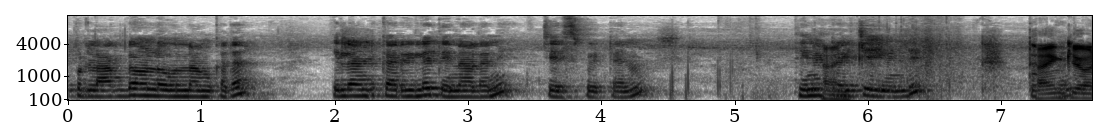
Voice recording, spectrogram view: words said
ఇప్పుడు లాక్డౌన్లో ఉన్నాం కదా ఇలాంటి కర్రీలే తినాలని చేసి పెట్టాను. తిని ట్రై చేయండి. థ్యాంక్ యూ అండి.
